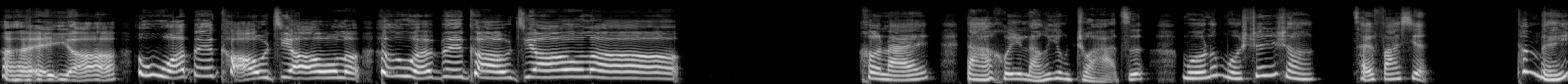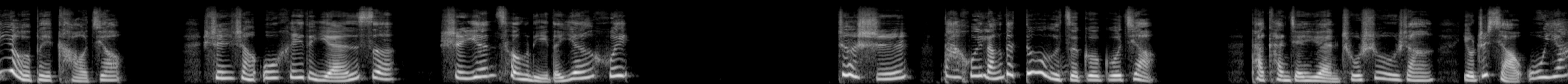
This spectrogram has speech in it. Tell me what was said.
哎呀，我被烤焦了，我被烤焦了！”后来，大灰狼用爪子抹了抹身上，才发现它没有被烤焦，身上乌黑的颜色是烟囱里的烟灰。这时，大灰狼的肚子咕咕叫，他看见远处树上有只小乌鸦，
